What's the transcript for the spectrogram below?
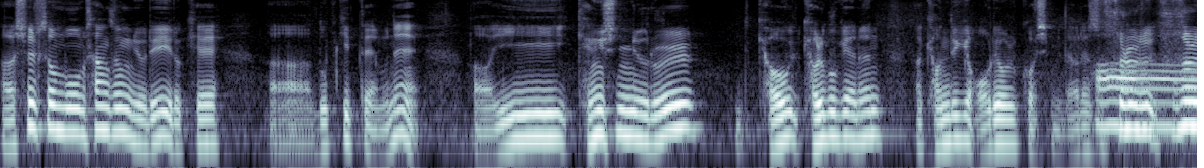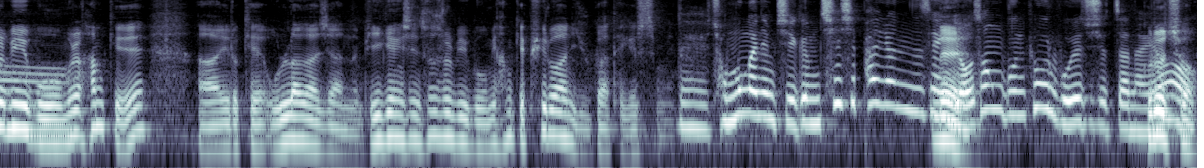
어, 실손보험 상승률이 이렇게 어, 높기 때문에 어, 이 갱신율을 겨, 결국에는 견디기 어려울 것입니다. 그래서 아. 수술, 수술 비 보험을 함께 아, 이렇게 올라가지 않는 비갱신 수술비 보험이 함께 필요한 이유가 되겠습니다. 네, 전문가님 지금 78년생 네. 여성분 표를 보여주셨잖아요. 그렇죠.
